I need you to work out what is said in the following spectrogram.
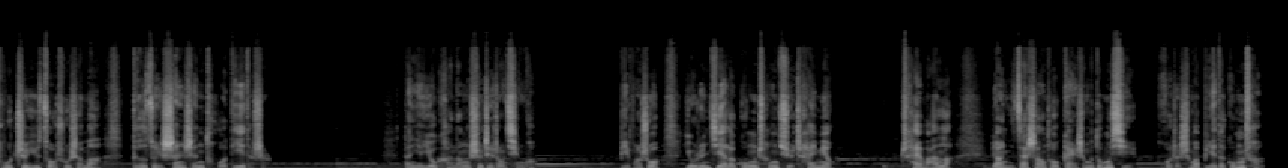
不至于做出什么得罪山神土地的事儿。但也有可能是这种情况，比方说有人接了工程去拆庙，拆完了让你在上头盖什么东西或者什么别的工程，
